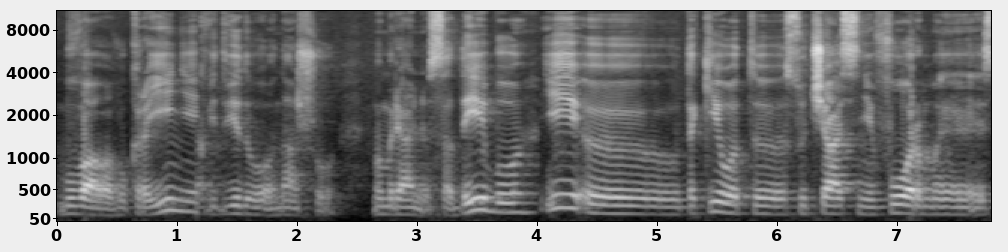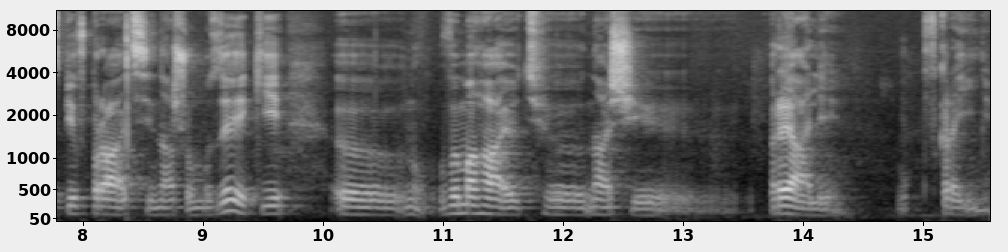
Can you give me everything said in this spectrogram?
бувала в Україні, відвідувала нашу меморіальну садибу і е, такі от е, сучасні форми співпраці нашого музею, які е, ну, вимагають е, наші реалії в країні.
